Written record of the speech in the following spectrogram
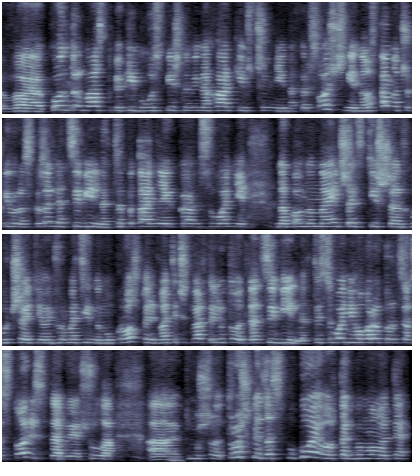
в контрнаступ, який був успішний і на Харківщині, і на Херсонщині. На останочок Ігор, розкажи для цивільних. Це питання, яке сьогодні напевно найчастіше звучить у інформаційному просторі. 24 лютого для цивільних. Ти сьогодні говорив про це в сторіс. Тебе я чула, тому що трошки заспокоював, так би мовити,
